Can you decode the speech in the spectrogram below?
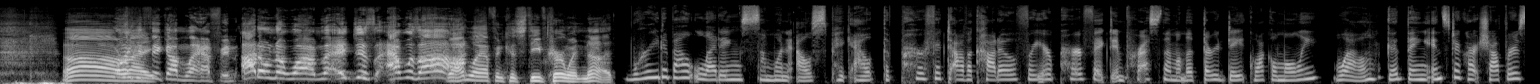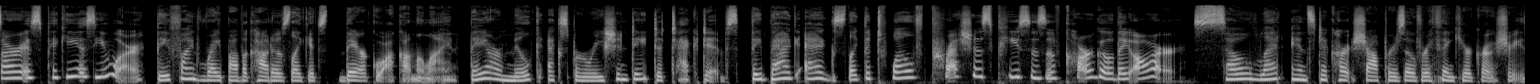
All why right. do you think I'm laughing? I don't know why I'm laughing. It just I was odd. well, I'm laughing because Steve Kerr went nuts. Worried about letting someone else pick out the perfect avocado for your perfect impress them on the third date guacamole? Well, good thing Instacart shoppers are as picky as you are. They find ripe avocados like it's their guac on the line. They are milk expiration date detectives. They bag eggs like the 12 precious pieces of cargo they are. So let Instacart shoppers overthink your groceries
